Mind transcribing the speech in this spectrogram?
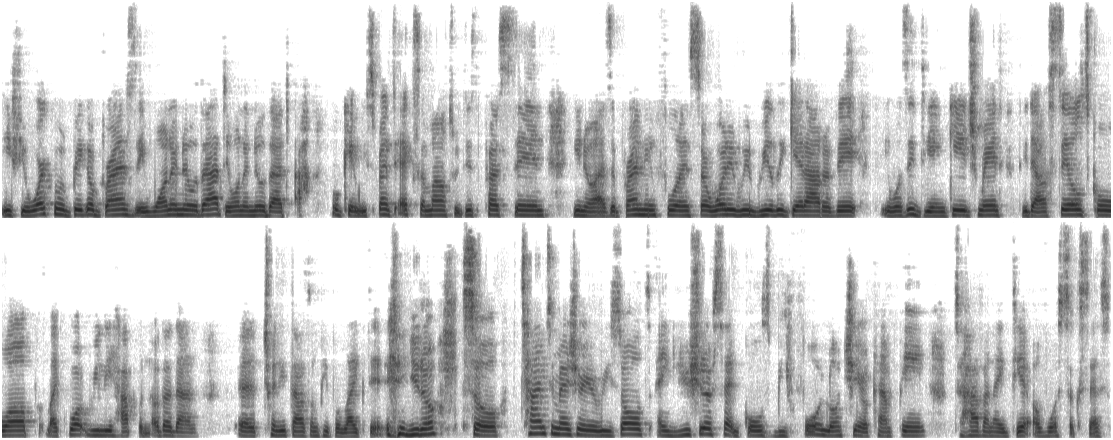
If you're working with bigger brands they want to know that. They want to know that ah, okay we spent x amount with this person you know as a brand influencer. What did we really get out of it was it the engagement? Did our sales go up? Like what really happened other than uh, 20,000 people liked it, you know? So, time to measure your results, and you should have set goals before launching your campaign to have an idea of what success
